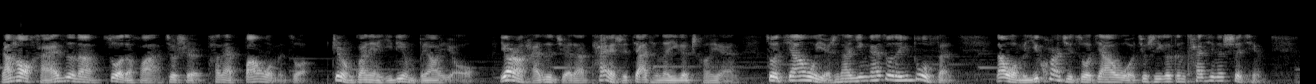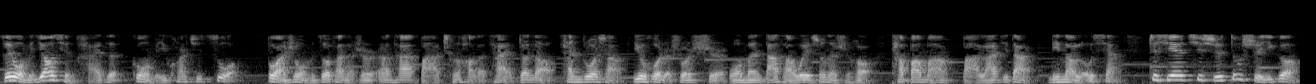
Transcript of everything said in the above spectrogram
然后孩子呢做的话就是他在帮我们做，这种观念一定不要有。要让孩子觉得他也是家庭的一个成员，做家务也是他应该做的一部分。那我们一块儿去做家务，就是一个更开心的事情。所以，我们邀请孩子跟我们一块儿去做，不管是我们做饭的时候，让他把盛好的菜端到餐桌上，又或者说是我们打扫卫生的时候，他帮忙把垃圾袋拎到楼下，这些其实都是一个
